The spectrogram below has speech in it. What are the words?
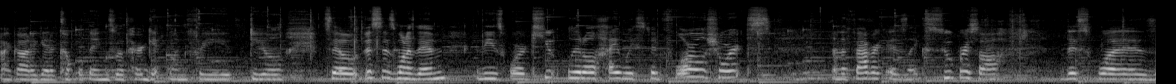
I gotta get a couple things with her get one free deal. So this is one of them. These were cute little high-waisted floral shorts and the fabric is like super soft. This was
